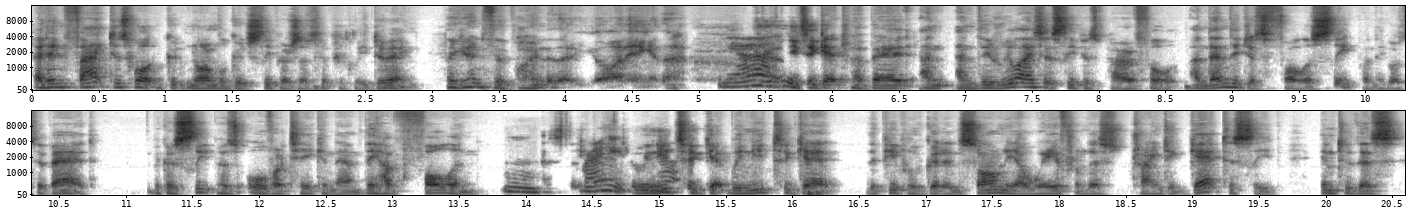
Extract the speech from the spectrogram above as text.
And in fact, it's what good, normal good sleepers are typically doing. They get to the point that they're yawning and they're yeah. I need to get to my bed. And, and they realize that sleep is powerful. And then they just fall asleep when they go to bed because sleep has overtaken them. They have fallen mm, Right. So we yeah. need to get we need to get the people who've got insomnia away from this trying to get to sleep into this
